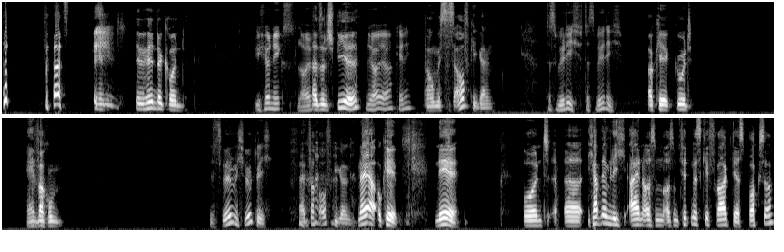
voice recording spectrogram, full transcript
Was? Im Hintergrund. Ich höre nichts, läuft. Also ein Spiel. ja, ja, kenne ich. Warum ist das aufgegangen? Das will ich, das will ich. Okay, gut. Hä, warum? Das will mich wirklich. Einfach aufgegangen. Naja, okay. Nee. Und äh, ich habe nämlich einen aus dem, aus dem Fitness gefragt, der ist Boxer.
